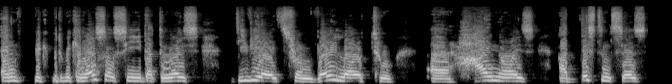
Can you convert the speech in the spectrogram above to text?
And but we can also see that the noise deviates from very low to uh, high noise at distances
